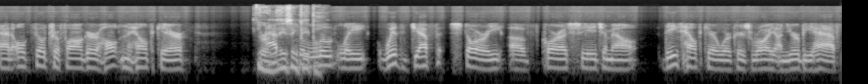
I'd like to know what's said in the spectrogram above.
at Oakville Trafalgar, Halton Healthcare. They're amazing absolutely, people. Absolutely, with Jeff Story of Corus CHML these healthcare workers, Roy, on your behalf,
